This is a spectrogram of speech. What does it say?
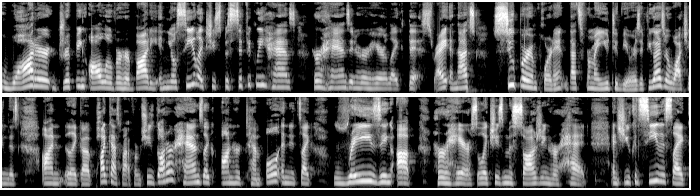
water dripping all over her body and you'll see like she specifically has her hands in her hair like this right? And that's super important. That's for my youtube viewers. If you guys are watching this on like a podcast platform she's got her hands like on her temple and it's like raising up her hair. So like she's massaging her head. And she, you can see this like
